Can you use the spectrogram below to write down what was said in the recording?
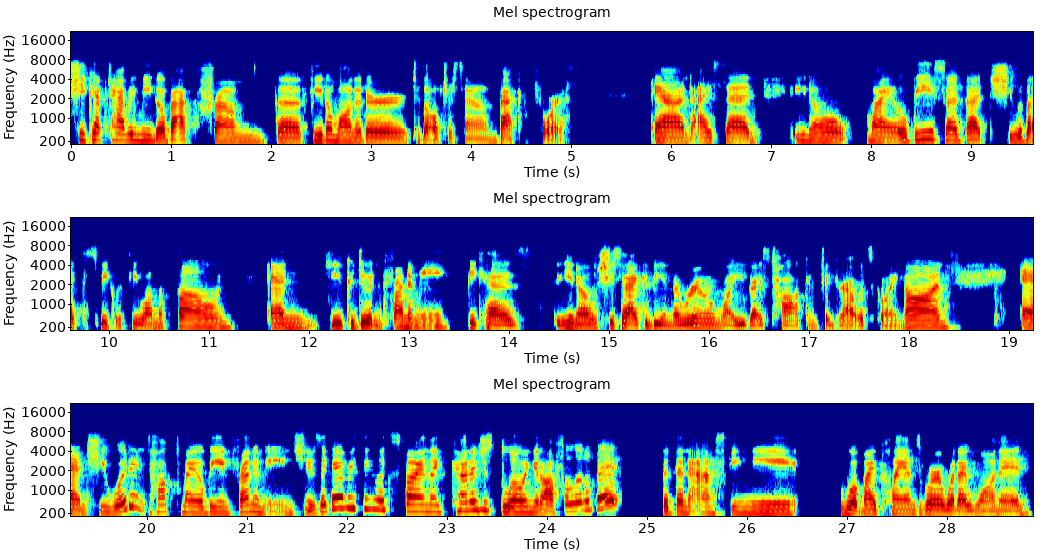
she kept having me go back from the fetal monitor to the ultrasound back and forth. And I said, you know, my OB said that she would like to speak with you on the phone and you could do it in front of me because, you know, she said I could be in the room while you guys talk and figure out what's going on. And she wouldn't talk to my OB in front of me. And she was like, everything looks fine, like kind of just blowing it off a little bit, but then asking me what my plans were, what I wanted.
